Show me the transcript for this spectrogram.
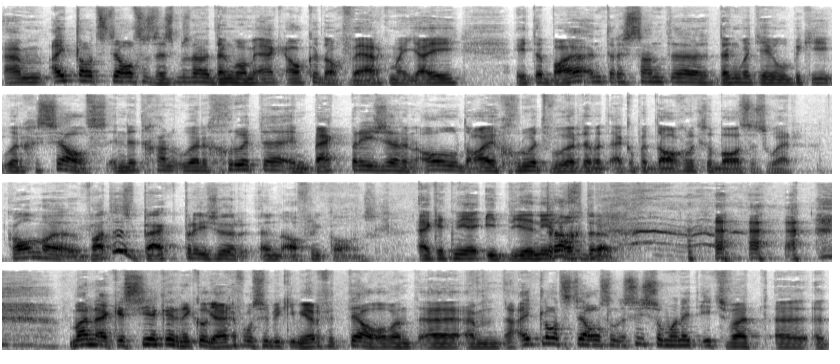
ehm um, uitlaatstelsels, dis mos nou 'n ding waarmee ek elke dag werk, maar jy het 'n baie interessante ding wat jy wil bietjie oor gesels en dit gaan oor grootte en back pressure en al daai groot woorde wat ek op 'n daaglikse basis hoor. Karl, maar wat is back pressure in Afrikaans? Ek het nie 'n idee nie. Terugdruk. Man, ek is seker Nicole, jy gaan vir ons 'n bietjie meer vertel want 'n uh, um, 'n uitlaatstelsel is nie sommer net iets wat 'n uh, 'n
